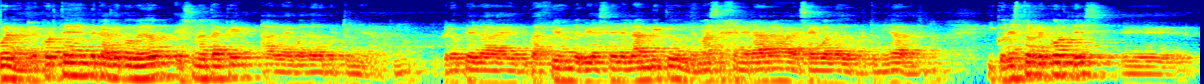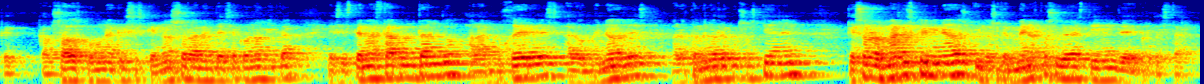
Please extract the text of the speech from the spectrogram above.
Bueno, el recorte en becas de comedor es un ataque a la igualdad de oportunidades. ¿no? Creo que la educación debería ser el ámbito donde más se generara esa igualdad de oportunidades. ¿no? Y con estos recortes, eh, que, causados por una crisis que no solamente es económica, el sistema está apuntando a las mujeres, a los menores, a los que menos recursos tienen, que son los más discriminados y los que menos posibilidades tienen de protestar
